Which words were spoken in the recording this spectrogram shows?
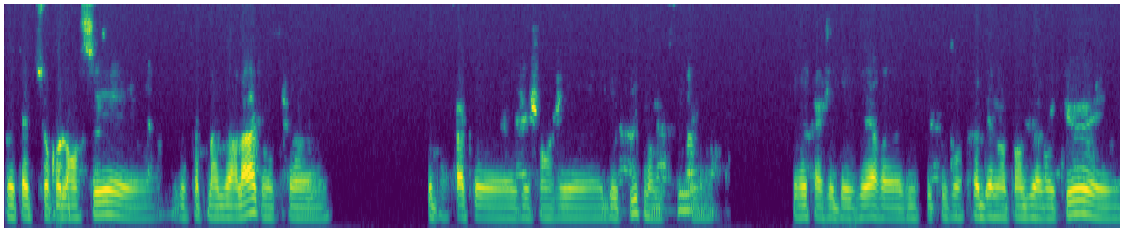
peut-être se relancer euh, de cette manière-là. Donc, euh, c'est pour ça que j'ai changé d'équipe, même si euh, c'est vrai qu'à G2R, euh, je me suis toujours très bien entendu avec eux et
